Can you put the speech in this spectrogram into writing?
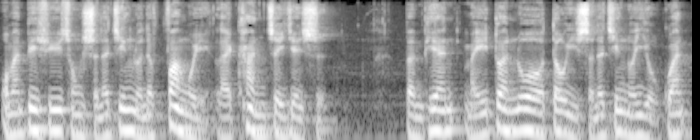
我们必须从神的经纶的范围来看这件事。本篇每一段落都与神的经纶有关，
